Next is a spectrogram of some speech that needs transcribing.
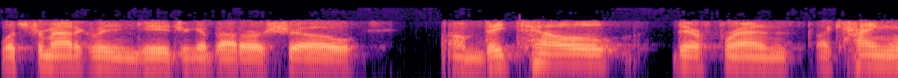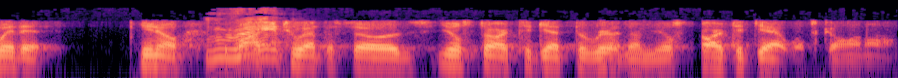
what's dramatically engaging about our show. Um, they tell their friends, like, hang with it. You know, right. watch two episodes, you'll start to get the rhythm. You'll start to get what's going on.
